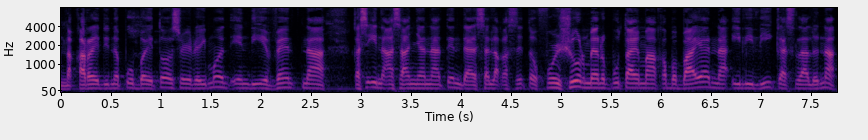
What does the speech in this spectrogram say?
Nakaready na po ba ito Sir Raymond in the event na kasi inaasahan niya natin dahil sa lakas nito. For sure meron po tayong mga kababayan na ililikas lalo na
